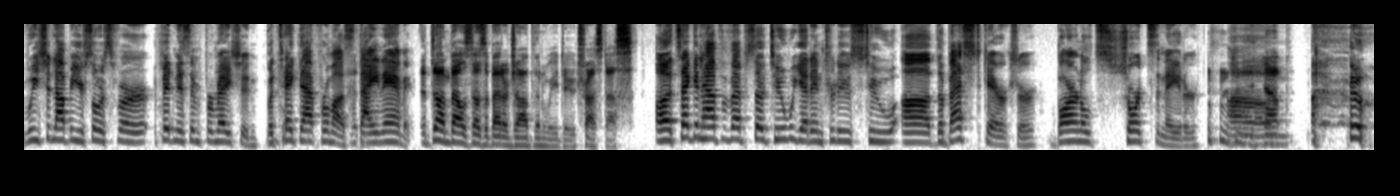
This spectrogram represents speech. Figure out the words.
We should not be your source for fitness information, but take that from us. Dynamic. Dumbbells does a better job than we do. Trust us. Uh, second half of episode two, we get introduced to uh the best character, Barnold Schwarzenegger. Um,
